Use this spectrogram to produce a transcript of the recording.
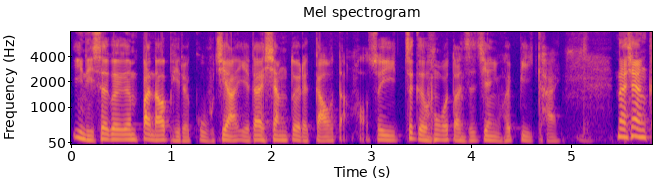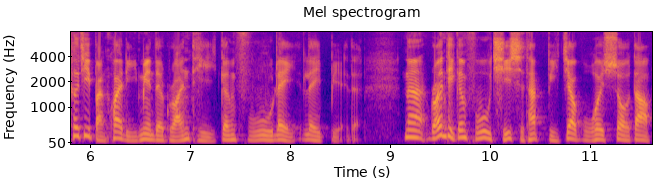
硬体设备跟半导体的股价也在相对的高档，好，所以这个我短时间也会避开。那像科技板块里面的软体跟服务类类别的，那软体跟服务其实它比较不会受到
